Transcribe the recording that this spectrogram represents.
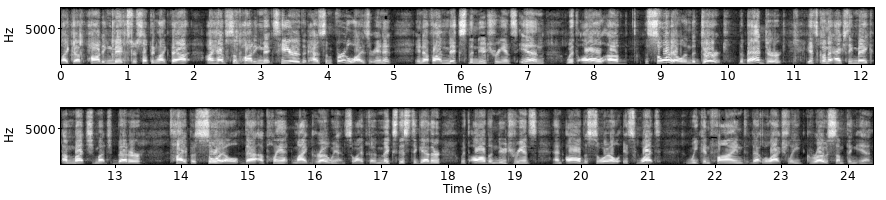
like a potting mix or something like that. I have some potting mix here that has some fertilizer in it, and if I mix the nutrients in with all of the soil and the dirt, the bad dirt, it's going to actually make a much, much better type of soil that a plant might grow in. So I mix this together with all the nutrients and all the soil. It's what we can find that will actually grow something in.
